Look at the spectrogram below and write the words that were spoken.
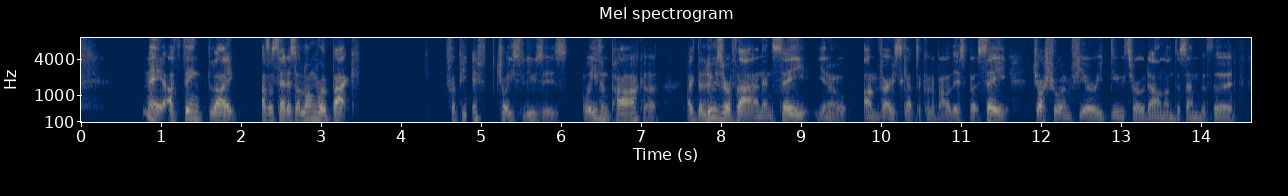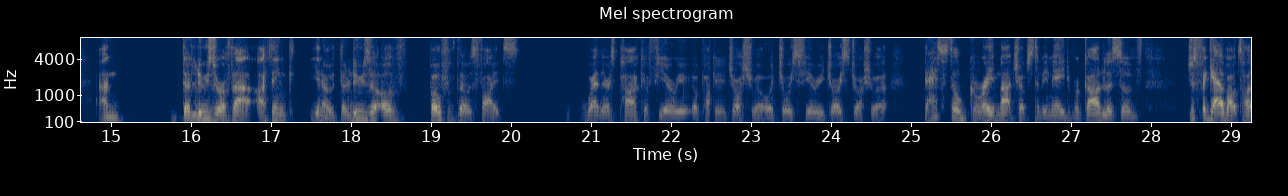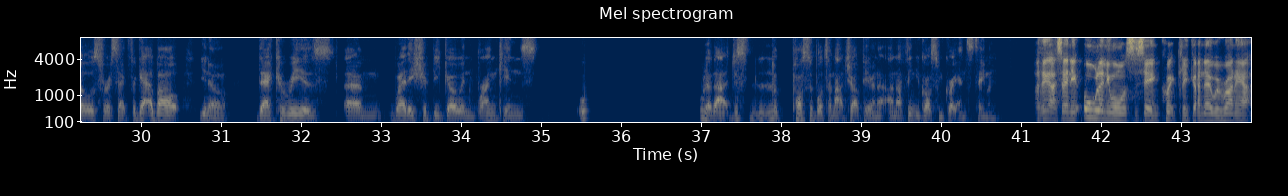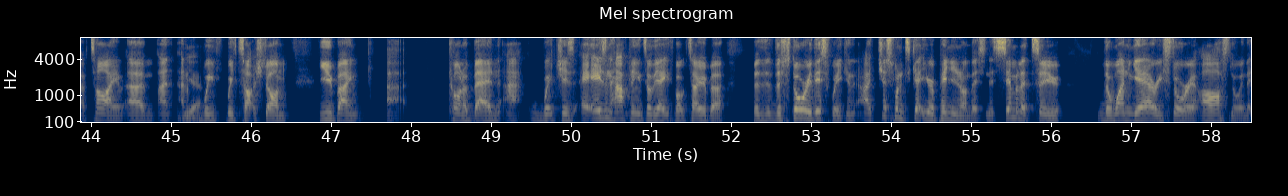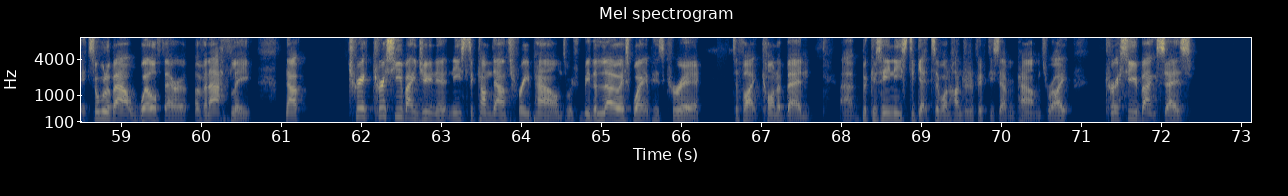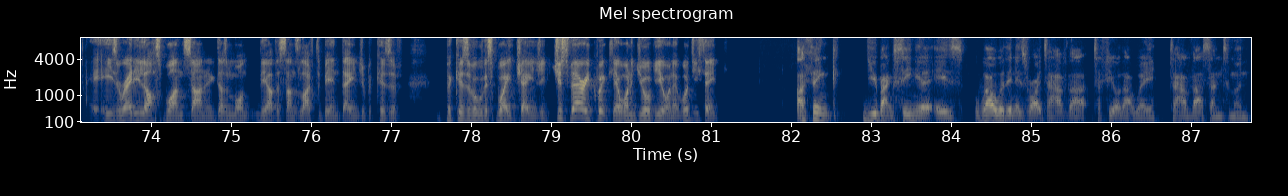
mate, I think like as I said, it's a long road back for people. If Joyce loses, or even Parker, like the loser of that, and then say, you know, I'm very skeptical about this, but say Joshua and Fury do throw down on December 3rd, and the loser of that, I think you know, the loser of both of those fights, whether it's Parker Fury or Parker Joshua or Joyce Fury, Joyce Joshua, they're still great matchups to be made, regardless of just forget about titles for a sec. Forget about, you know, their careers, um, where they should be going, rankings, of that. Just possible to match up here. And, and I think you've got some great entertainment. I think that's any, all anyone wants to see. And quickly, I know we're running out of time. Um, and and yeah. we've we've touched on Eubank uh, Conor Benn, uh, which is it isn't happening until the 8th of October. But the, the, story this week, and I just wanted to get your opinion on this, and it's similar to the Nwaneri story at Arsenal, and it's all about welfare of an athlete. Now, Chris Eubank Jr. needs to come down three pounds, which would be the lowest weight of his career to fight Conor Benn uh, because he needs to get to 157 pounds, right? Chris Eubank says he's already lost one son and he doesn't want the other son's life to be in danger because of because of all this weight changing. Just very quickly, I wanted your view on it. What do you think? I think Eubank Senior is well within his right to have that, to feel that way, to have that sentiment.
